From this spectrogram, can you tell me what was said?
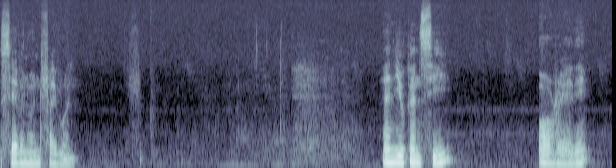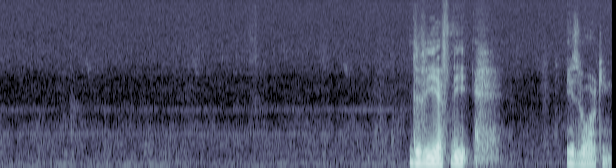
7151 and you can see already the VFD is working.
